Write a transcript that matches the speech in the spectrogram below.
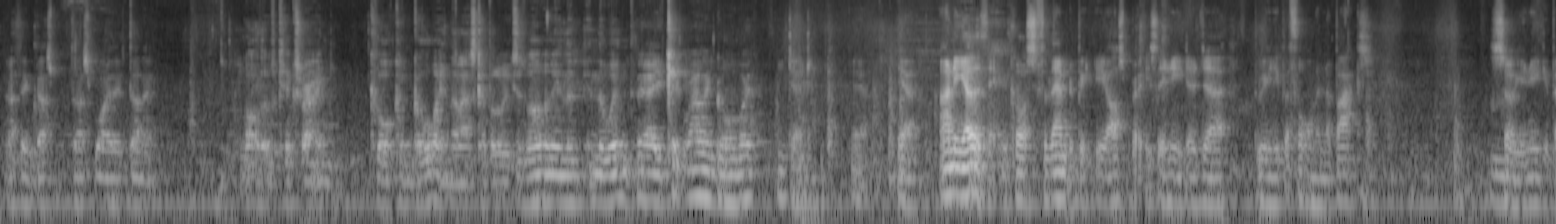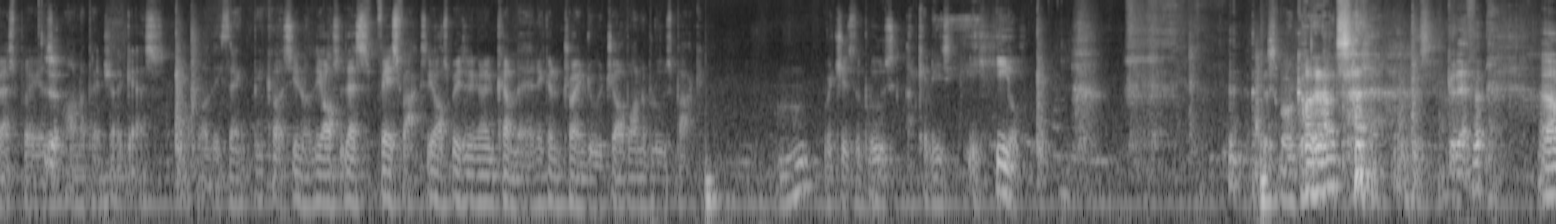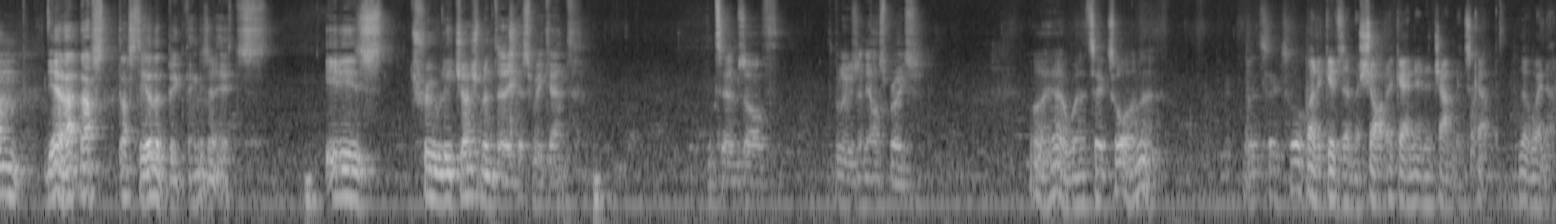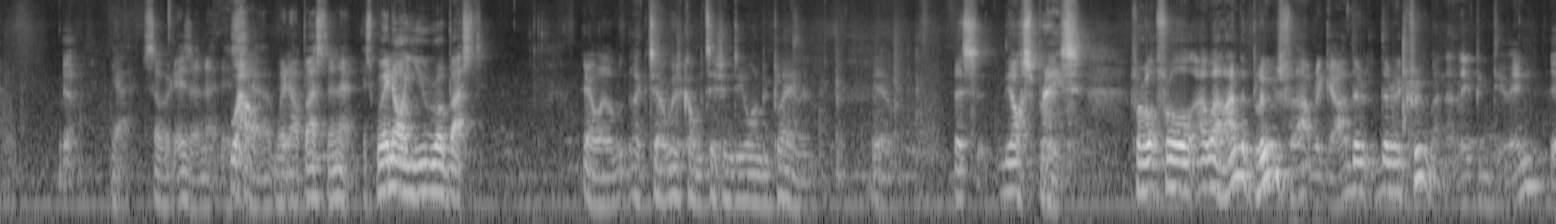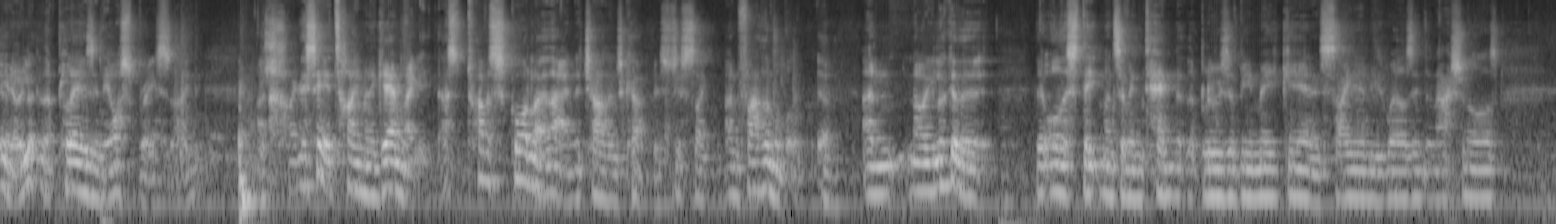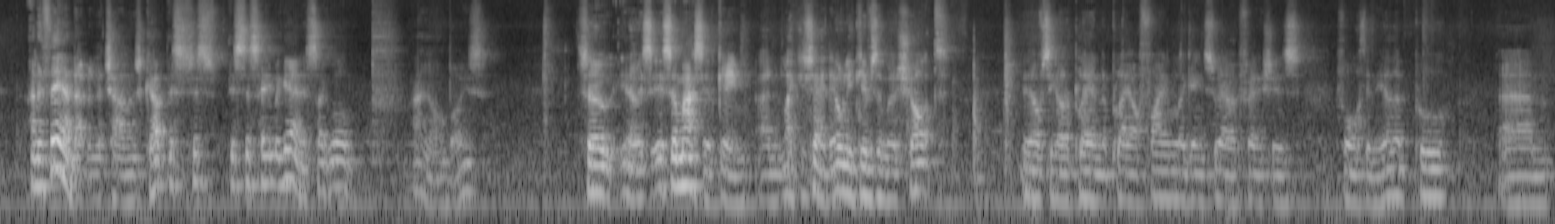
I think that's that's why they've done it. A lot of those kicks around in Cork and Galway in the last couple of weeks as well, and in the in the wind. Yeah, you kick well in Galway. You did. Yeah, yeah. And the other thing, of course, for them to beat the Ospreys, they needed uh, really perform in the backs. So you need your best players Yeah. on a pitch, I guess. What they think, because you know the Os- let's face facts, the Ospreys are going to come there and they're going to try and do a job on the Blues pack, Mm-hmm. which is the Blues Achilles heel. Just about got it outside. Good effort. Um, yeah, that, that's that's the other big thing, isn't it? It's it is truly Judgment Day this weekend in terms of the Blues and the Ospreys. Well, yeah, winner takes all, isn't it? Winner takes all. But it gives them a shot again in the Champions Cup, the winner. Yeah. Yeah, so it is, isn't it? It's Well, uh, win or bust, isn't it? It's win or Euro bust. Yeah, well, like, so which competition do you want to be playing in? You know, this the Ospreys for all, for all uh, well, and the Blues for that regard. The the recruitment that they've been doing. Yeah. You Yeah. know, look at the players in the Ospreys side. Like I say it time and again, like to have a squad like that in the Challenge Cup, it's just like unfathomable. Yeah. And now you look at the, the all the statements of intent that the Blues have been making and signing these Wales internationals. And if they end up in the Challenge Cup, it's just it's the same again. It's like, well, pff, hang on, boys. So you know, it's it's a massive game, and like you said, it only gives them a shot. They obviously got to play in the playoff final against whoever finishes fourth in the other pool um,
